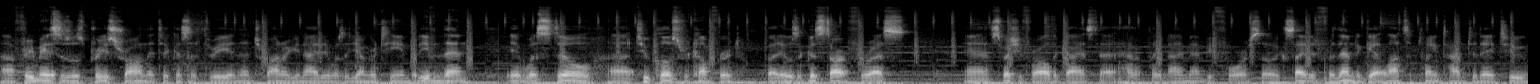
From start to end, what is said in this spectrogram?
Uh, Freemasons was pretty strong. They took us to three, and then Toronto United was a younger team. But even then, it was still uh, too close for comfort. But it was a good start for us, and especially for all the guys that haven't played nine man before. So excited for them to get lots of playing time today too.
